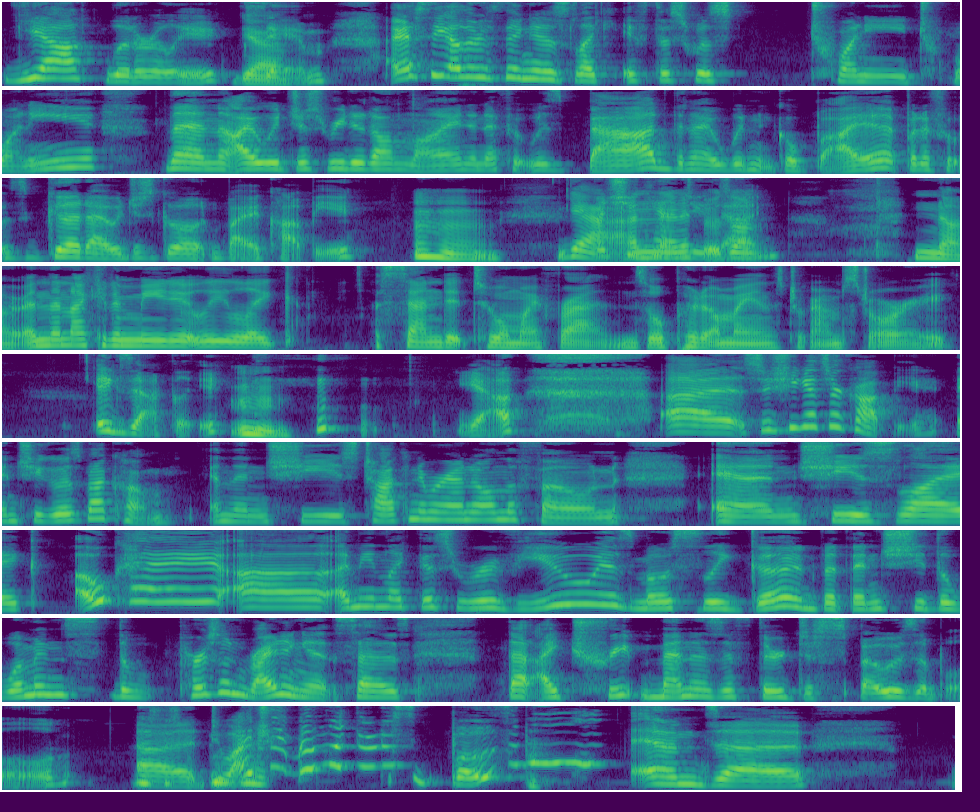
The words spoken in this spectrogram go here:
Yeah, literally. Yeah. Same. I guess the other thing is like if this was 2020, then I would just read it online and if it was bad, then I wouldn't go buy it, but if it was good, I would just go out and buy a copy. Mm-hmm. Yeah. But she and then can't if do it was that. on, no. And then I could immediately like send it to all my friends or put it on my Instagram story. Exactly. Mm-hmm. yeah. Uh, so she gets her copy and she goes back home and then she's talking to Miranda on the phone and she's like, okay, uh, I mean, like this review is mostly good, but then she, the woman's, the person writing it says that I treat men as if they're disposable. Uh, do I treat men like disposable? And, uh,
